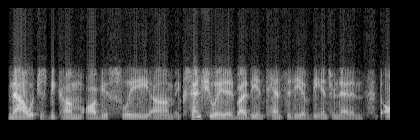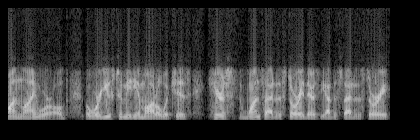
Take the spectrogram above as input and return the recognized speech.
now, which has become obviously um, accentuated by the intensity of the internet and the online world. But we're used to a media model which is here's one side of the story, there's the other side of the story.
